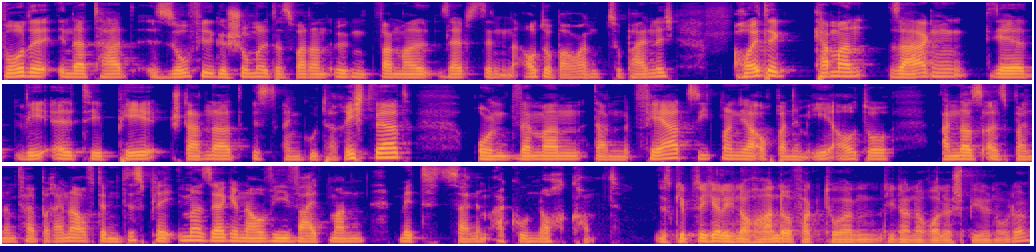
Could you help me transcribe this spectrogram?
wurde in der Tat so viel geschummelt, das war dann irgendwann mal selbst den Autobauern zu peinlich. Heute kann man sagen, der WLTP-Standard ist ein guter Richtwert. Und wenn man dann fährt, sieht man ja auch bei einem E-Auto, anders als bei einem Verbrenner auf dem Display, immer sehr genau, wie weit man mit seinem Akku noch kommt. Es gibt sicherlich noch andere Faktoren, die da eine Rolle spielen, oder?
